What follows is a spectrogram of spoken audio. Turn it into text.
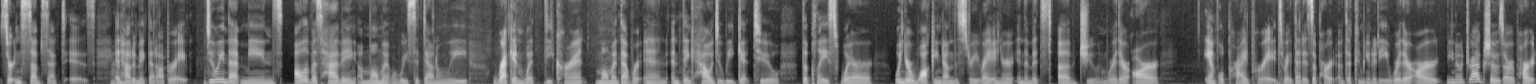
certain subsect is mm. and how to make that operate. Doing that means all of us having a moment where we sit down and we reckon with the current moment that we're in and think how do we get to the place where when you're walking down the street, right, and you're in the midst of June, where there are ample pride parades, right? That is a part of the community where there are, you know, drag shows are a part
